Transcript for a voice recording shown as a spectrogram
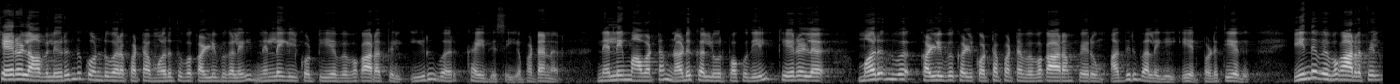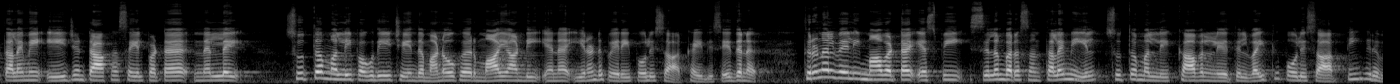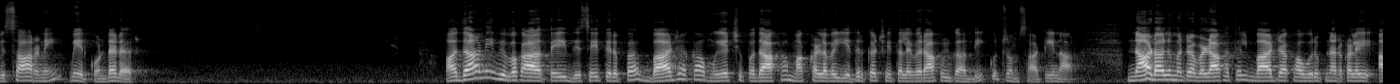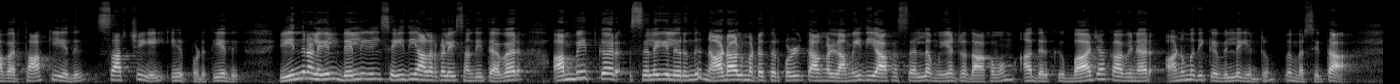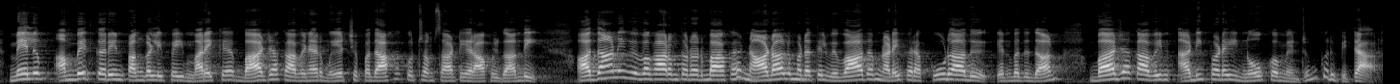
கேரளாவிலிருந்து கொண்டு வரப்பட்ட மருத்துவ கழிவுகளை நெல்லையில் கொட்டிய விவகாரத்தில் இருவர் கைது செய்யப்பட்டனர். நெல்லை மாவட்டம் நடுக்கல்லூர் பகுதியில் கேரள மருத்துவ கழிவுகள் கொட்டப்பட்ட விவகாரம் பெரும் அதிர்வலையை ஏற்படுத்தியது. இந்த விவகாரத்தில் தலைமை ஏஜென்ட்டாக செயல்பட்ட நெல்லை சுத்தமல்லி பகுதியைச் சேர்ந்த மனோகர் மாயாண்டி என இரண்டு பேரை போலீசார் கைது செய்தனர். திருநெல்வேலி மாவட்ட எஸ்பி சிலம்பரசன் தலைமையில் சுத்தமல்லி காவல் நிலையத்தில் வைத்து போலீசார் தீவிர விசாரணை மேற்கொண்டனர். அதானி விவகாரத்தை திசை திருப்ப பாஜக முயற்சிப்பதாக மக்களவை எதிர்க்கட்சித் தலைவர் ராகுல் காந்தி குற்றம் சாட்டினார். நாடாளுமன்ற வளாகத்தில் பாஜக உறுப்பினர்களை அவர் தாக்கியது சர்ச்சையை ஏற்படுத்தியது. இந்த நிலையில் டெல்லியில் செய்தியாளர்களை சந்தித்த அவர் அம்பேத்கர் சிலையிலிருந்து நாடாளுமன்றத்திற்குள் தாங்கள் அமைதியாக செல்ல முயன்றதாகவும் அதற்கு பாஜகவினர் அனுமதிக்கவில்லை என்றும் விமர்சித்தார். மேலும் அம்பேத்கரின் பங்களிப்பை மறைக்க பாஜகவினர் முயற்சிப்பதாக குற்றம் சாட்டிய ராகுல் காந்தி அதானி விவகாரம் தொடர்பாக நாடாளுமன்றத்தில் விவாதம் நடைபெறக்கூடாது என்பதுதான் பாஜகவின் அடிப்படை நோக்கம் என்றும் குறிப்பிட்டார். পিটার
